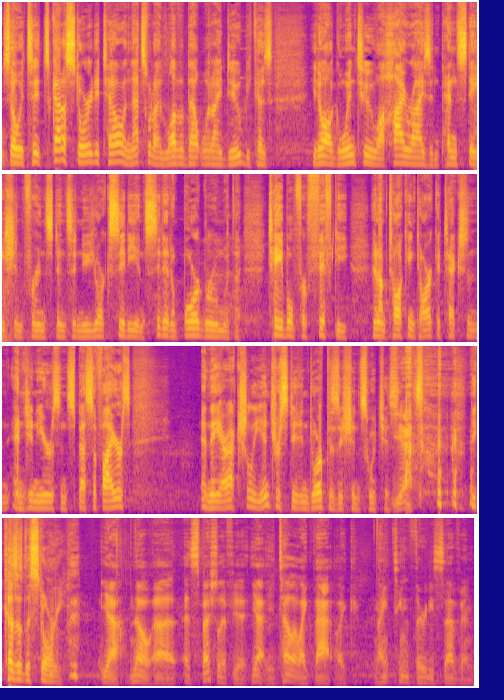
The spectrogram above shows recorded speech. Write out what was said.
So it's it's got a story to tell, and that's what I love about what I do because, you know, I'll go into a high rise in Penn Station, for instance, in New York City, and sit in a boardroom with a table for 50, and I'm talking to architects and engineers and specifiers, and they are actually interested in door position switches. Yes, because of the story. Yeah, no, uh, especially if you yeah you tell it like that, like 1937.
